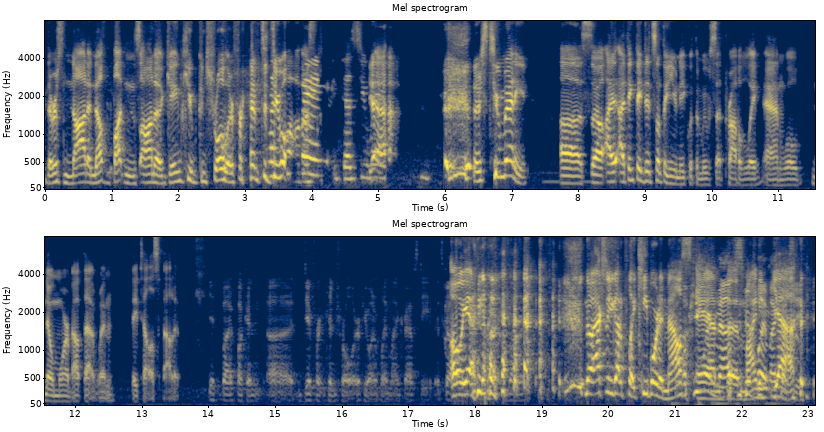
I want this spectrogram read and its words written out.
There's not enough buttons on a GameCube controller for him to do all of Wait, Just you yeah. There's too many. Uh, so I, I think they did something unique with the moveset probably, and we'll know more about that when they tell us about it. You have to buy a fucking uh, different controller if you want to play Minecraft, Steve. It's got Oh yeah, no, no. Actually, you got to play keyboard and mouse Oh, keyboard and and mouse the to play mining. Minecraft, Yeah. Steve.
